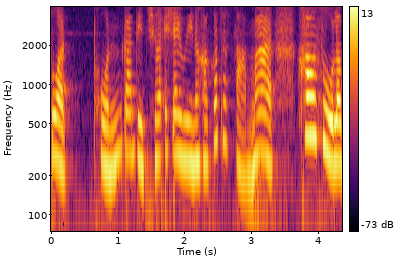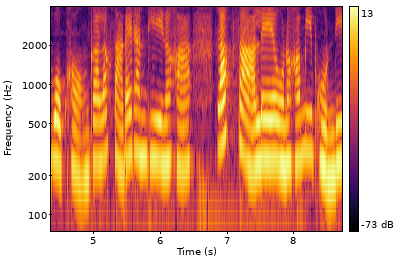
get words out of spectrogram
ตรวจ ผลการติดเชื้อ HIV นะคะ ก็จะสามารถเข้าสู่ระบบของการรักษาได้ทันทีนะคะ รักษาเร็วนะคะ มีผลดี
